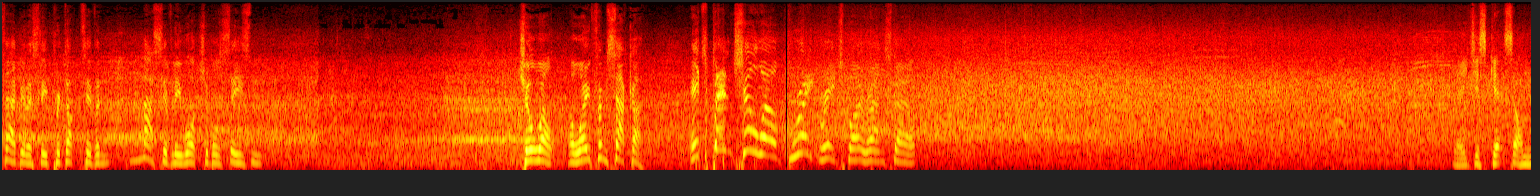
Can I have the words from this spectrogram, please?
fabulously productive and massively watchable season. Chilwell away from Saka. It's Ben Chilwell. Great reach by Ramsdale. Yeah, he just gets on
